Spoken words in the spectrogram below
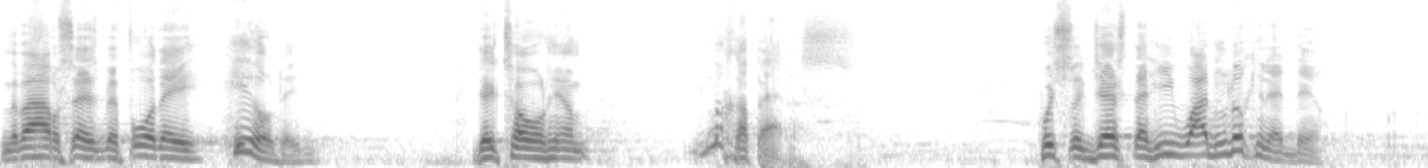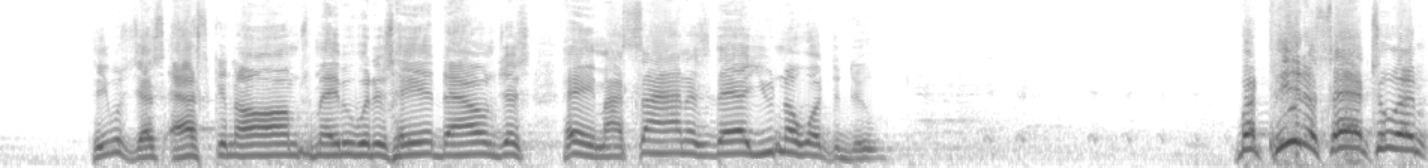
And the Bible says, before they healed him, they told him, Look up at us, which suggests that he wasn't looking at them. He was just asking arms, maybe with his head down, just, hey, my sign is there, you know what to do. But Peter said to him,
